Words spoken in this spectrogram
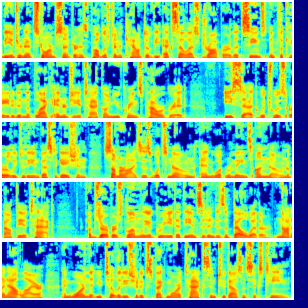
The Internet Storm Center has published an account of the XLS dropper that seems implicated in the BlackEnergy attack on Ukraine's power grid. ESET, which was early to the investigation, summarizes what's known and what remains unknown about the attack. Observers glumly agree that the incident is a bellwether, not an outlier, and warn that utilities should expect more attacks in 2016.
